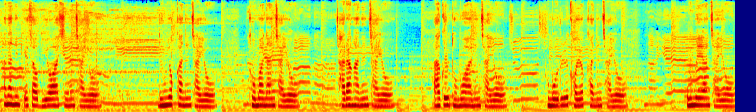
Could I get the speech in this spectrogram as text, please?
하나님께서 미워하시는 자요, 능욕하는 자요, 교만한 자요, 자랑하는 자요, 악을 도모하는 자요, 부모를 거역하는 자요, 우매한 자요,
